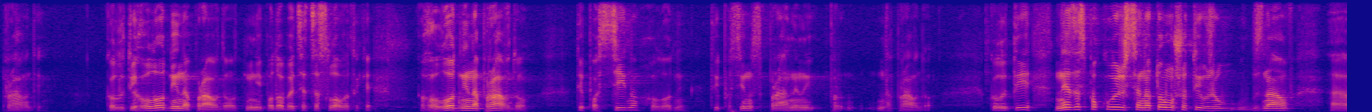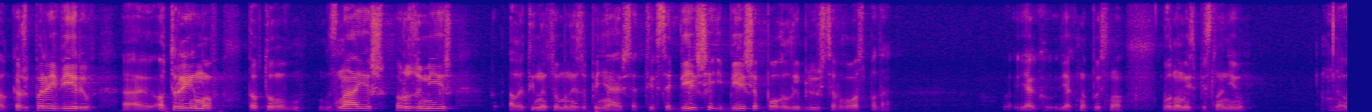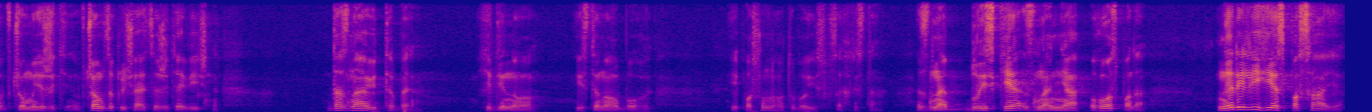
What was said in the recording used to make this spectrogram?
правди. Коли ти голодний на правду, от мені подобається це слово таке, голодний на правду. Ти постійно голодний, ти постійно спрагнений на правду. Коли ти не заспокоїшся на тому, що ти вже знав, е, кажуть, перевірив, е, отримав, тобто знаєш, розумієш, але ти на цьому не зупиняєшся. Ти все більше і більше поглиблюєшся в Господа. Як, як написано в одному із післанів, в чому, є життя, в чому заключається життя вічне. Да знають тебе, єдиного істинного Бога і посланого тобою Ісуса Христа. Зна, близьке знання Господа. Не релігія спасає,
